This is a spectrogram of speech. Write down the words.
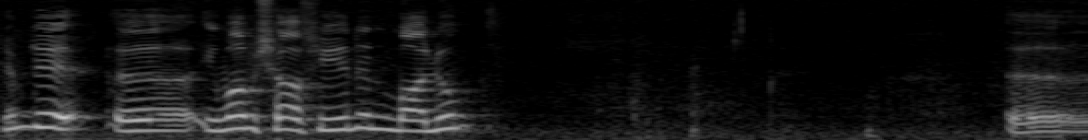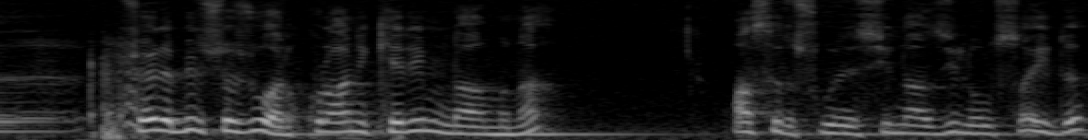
Şimdi e, İmam Şafii'nin malum e, şöyle bir sözü var. Kur'an-ı Kerim namına Asr suresi nazil olsaydı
